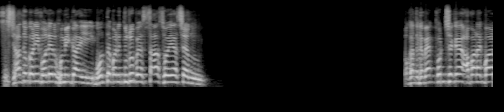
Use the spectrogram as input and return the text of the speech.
জাদুকরী বলের ভূমিকায় বলতে পারি দুটো বেশ চাষ হয়ে আছেন ওখান থেকে ব্যাকফুট থেকে আবার একবার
